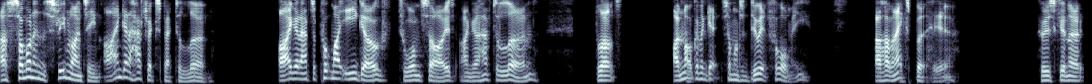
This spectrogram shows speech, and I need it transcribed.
as someone in the Stream aligned team, I'm going to have to expect to learn. I'm going to have to put my ego to one side. I'm going to have to learn, but I'm not going to get someone to do it for me. I'll have an expert here who's going to,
